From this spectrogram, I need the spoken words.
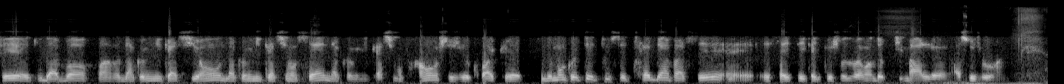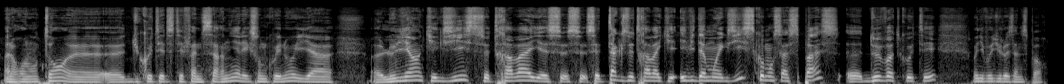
fait tout d'abord par de la communication, de la communication saine, de la communication franche. Et je crois que de mon côté, tout s'est très bien passé et, ça a été quelque chose vraiment d'optimal euh, à ce jour. Alors on entend euh, euh, du côté de Stéphane Sarny, Alexandre Queno, il y a le lien qui existe, ce travail, cet axe de travail qui évidemment existe. Comment ça se passe de votre côté au niveau du Lausanne Sport?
